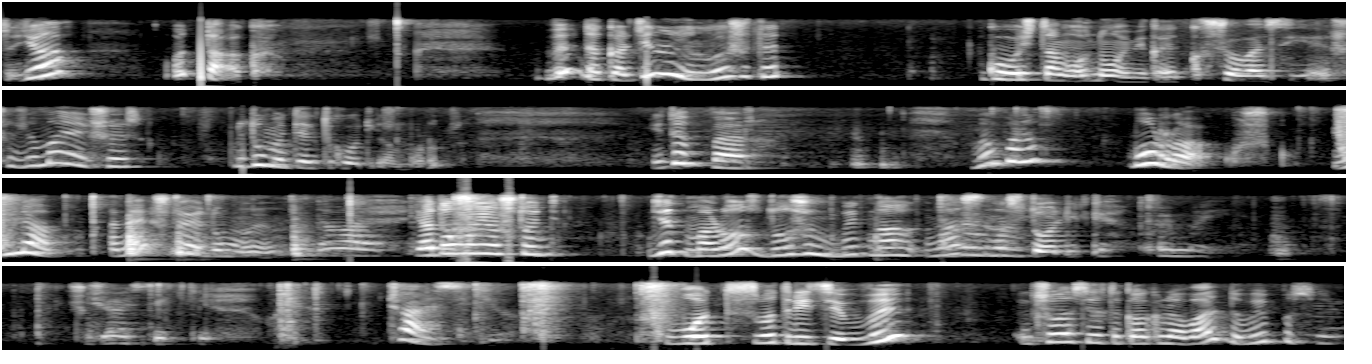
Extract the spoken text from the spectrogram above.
то я отак. Ви на картину ложите когось там гноміка, якщо у вас є. Якщо немає, щось придумайте, як того діла морозу. І тепер ми беремо ракушку. Юля, а знаєш, що я думаю? Давай. Я думаю, что Д- Дед Мороз должен быть на у нас на столике. Тримай. Часики. Часики. Вот, смотрите, вы, если у вас есть такая кровать, то вы посмотрите.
